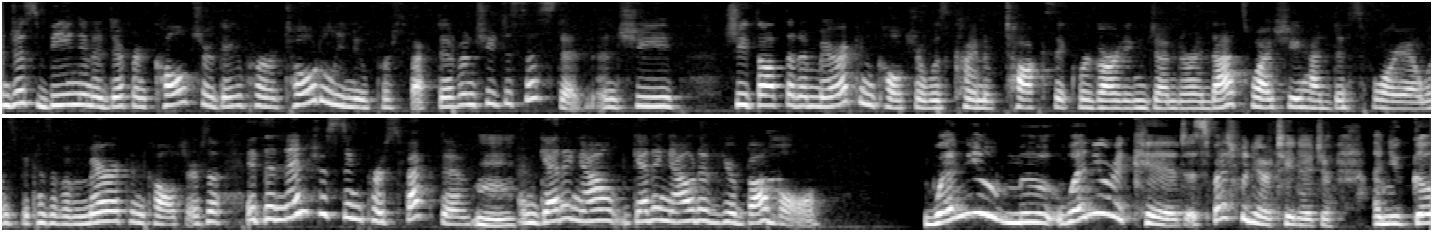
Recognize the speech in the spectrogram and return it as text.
and just being in a different culture gave her a totally new perspective, and she desisted, and she she thought that American culture was kind of toxic regarding gender, and that's why she had dysphoria was because of American culture. So it's an interesting perspective, hmm. and getting out getting out of your bubble. when you move when you're a kid especially when you're a teenager and you go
